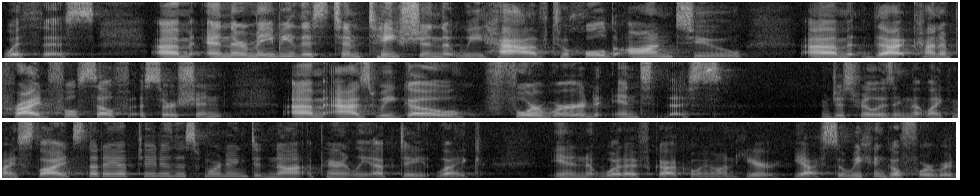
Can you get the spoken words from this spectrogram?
with this. Um, and there may be this temptation that we have to hold on to um, that kind of prideful self assertion um, as we go forward into this. I'm just realizing that, like, my slides that I updated this morning did not apparently update, like, in what I've got going on here. Yeah, so we can go forward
